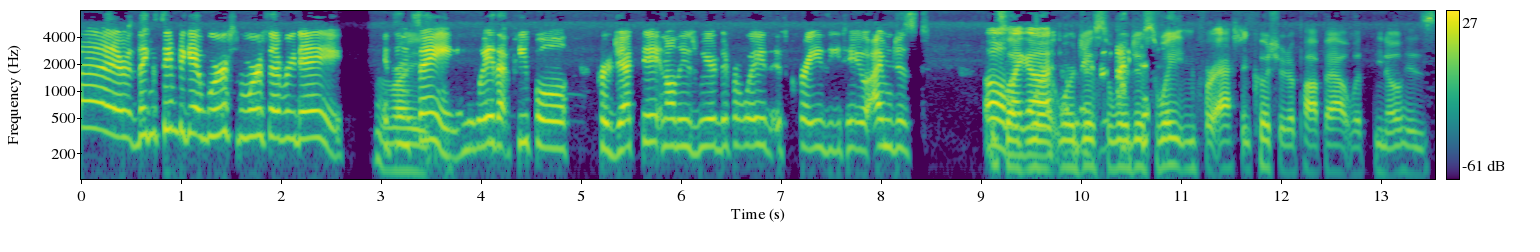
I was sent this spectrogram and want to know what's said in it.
ah, things seem to get worse and worse every day. It's right. insane. And the way that people project it in all these weird different ways is crazy too. I'm just oh my gosh. We're, we're just we're just waiting for Ashton Kutcher to pop out with, you know, his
